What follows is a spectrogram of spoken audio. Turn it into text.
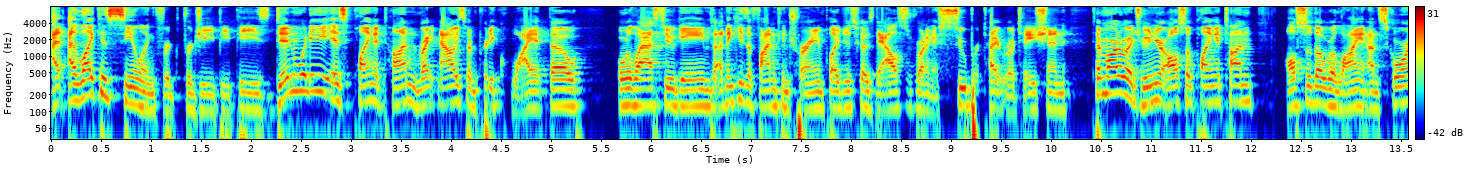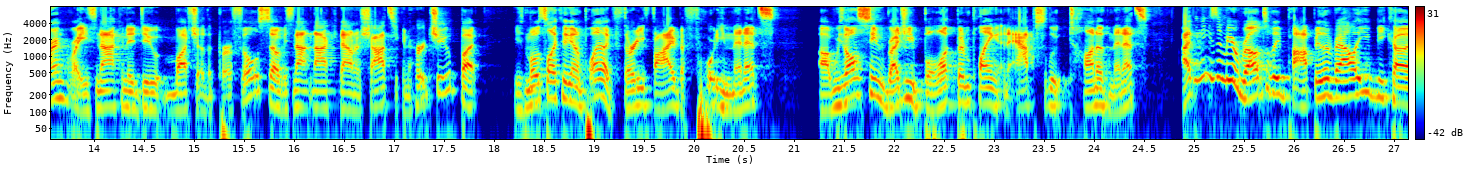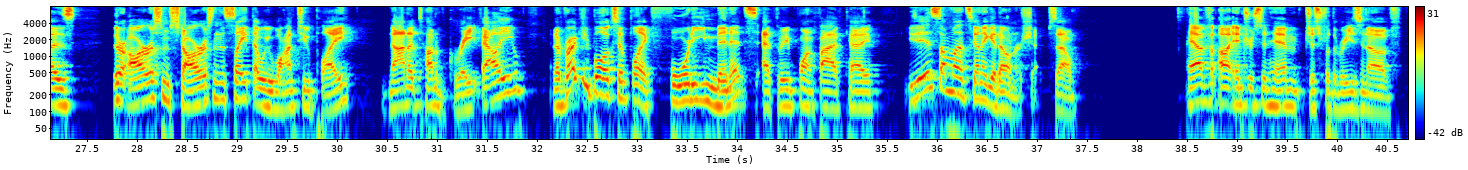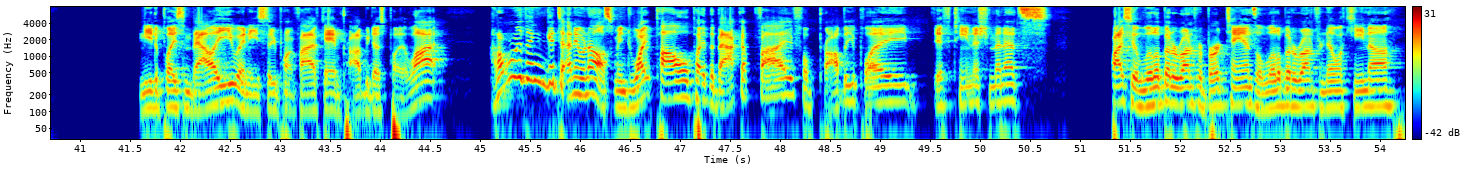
I, I like his ceiling for, for GPPs. Dinwiddie is playing a ton. Right now, he's been pretty quiet, though over the last few games. I think he's a fine contrarian play just because Dallas is running a super tight rotation. Tim Hardaway Jr. also playing a ton. Also, though, reliant on scoring, right? He's not going to do much of the peripherals. So if he's not knocking down his shots, he can hurt you, but he's most likely going to play like 35 to 40 minutes. Uh, we've also seen Reggie Bullock been playing an absolute ton of minutes. I think he's going to be a relatively popular value because there are some stars in the slate that we want to play, not a ton of great value. And if Reggie Bullock's going to play like 40 minutes at 3.5K, he is someone that's going to get ownership. So have uh, interest in him just for the reason of need to play some value, and he's 3.5K and probably does play a lot. I don't really think I can get to anyone else. I mean, Dwight Powell played the backup five. He'll probably play 15 ish minutes. Probably see a little bit of run for Bertans, a little bit of run for Ntilikina.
